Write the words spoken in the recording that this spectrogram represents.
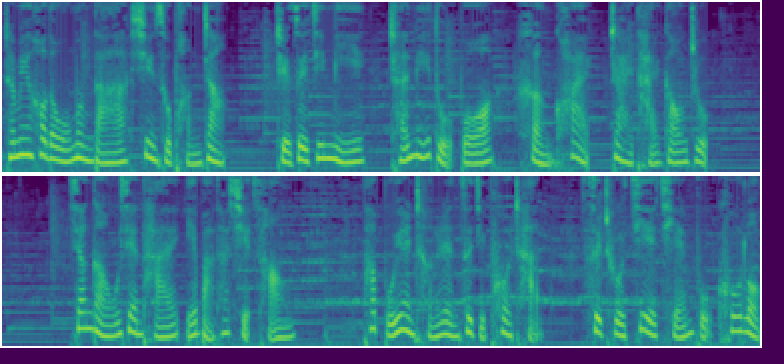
成名后的吴孟达迅速膨胀，纸醉金迷，沉迷赌博，很快债台高筑。香港无线台也把他雪藏，他不愿承认自己破产，四处借钱补窟窿，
